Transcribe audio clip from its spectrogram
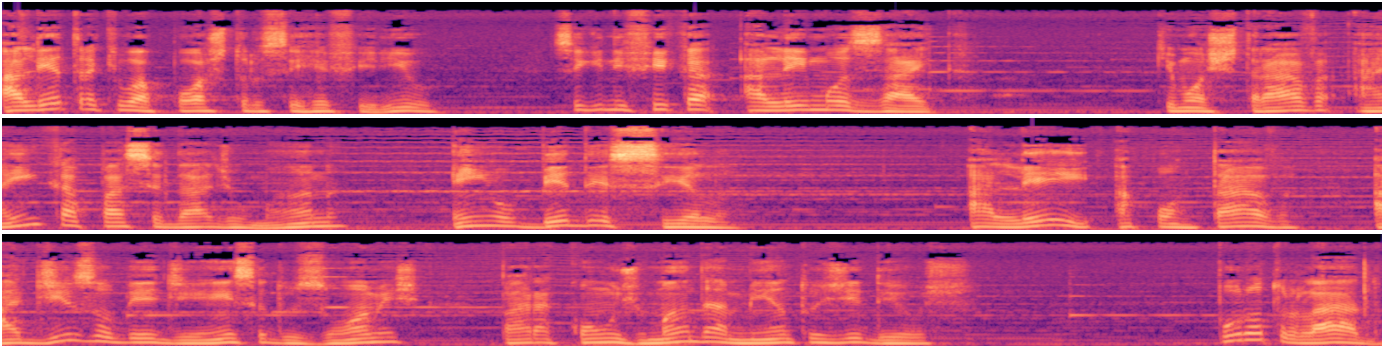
A letra que o apóstolo se referiu significa a lei mosaica, que mostrava a incapacidade humana em obedecê-la. A lei apontava a desobediência dos homens para com os mandamentos de Deus. Por outro lado,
